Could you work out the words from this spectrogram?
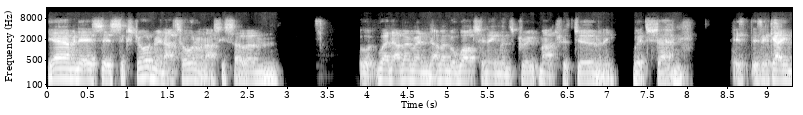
Yeah, I mean it's it's extraordinary in that tournament actually. So um, when I remember I remember watching England's group match with Germany, which um, is, is a game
